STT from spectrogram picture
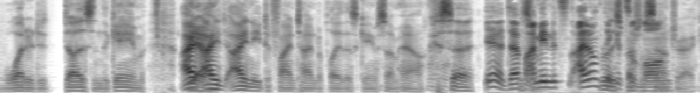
what it, it does in the game. I, Yeah. I I need to find time to play this game somehow because uh, yeah, definitely. I mean, it's. I don't really think it's a long. soundtrack.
